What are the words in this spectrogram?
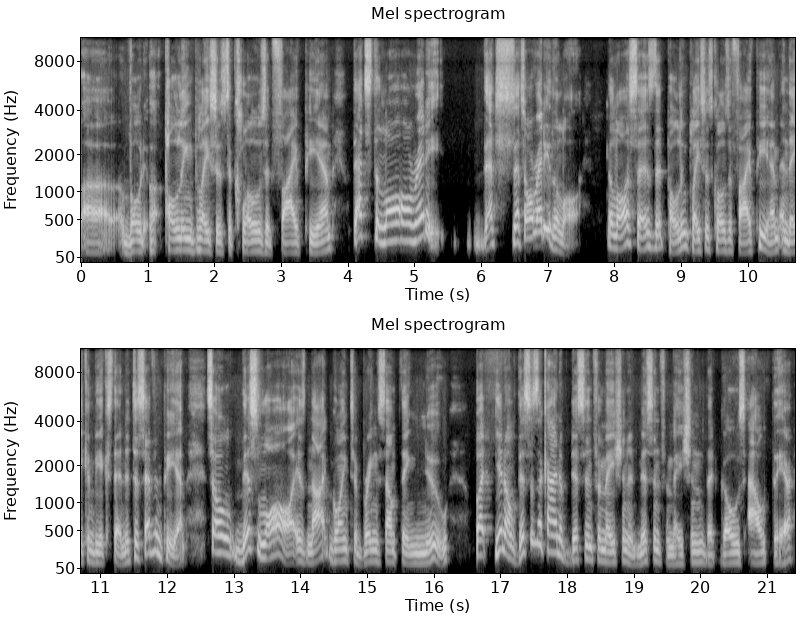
uh, vote polling places to close at 5 p.m. That's the law already. That's that's already the law. the law says that polling places close at 5 p.m. and they can be extended to 7 p.m. So this law is not going to bring something new. But, you know, this is a kind of disinformation and misinformation that goes out there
